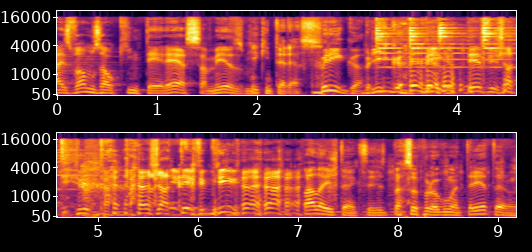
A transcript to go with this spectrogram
Mas vamos ao que interessa O mesmo. que que interessa? Briga. Briga? Briga. Teve, já teve, já teve briga. Fala aí, Tanque, você já passou por alguma treta? Não?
